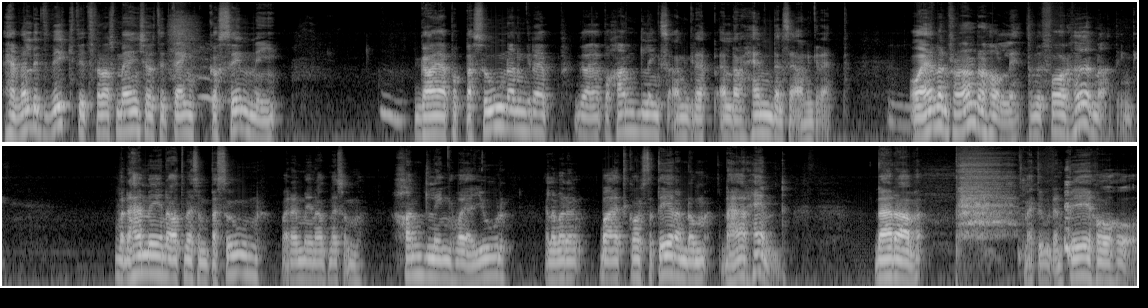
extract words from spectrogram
det är väldigt viktigt för oss människor att tänka oss in i Går jag på personangrepp, går jag på handlingsangrepp eller händelseangrepp? Och även från andra hållet, då vi får höra någonting. Vad det här menar åt mig som person, vad det menar åt mig som handling, vad jag gjorde. Eller var det bara ett konstaterande om det här hände. Därav metoden PHH.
